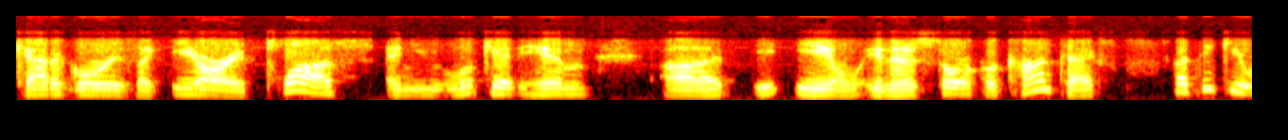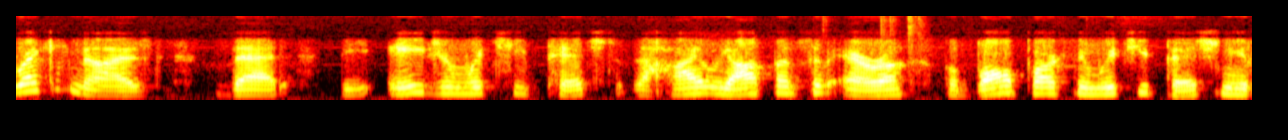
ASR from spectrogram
categories like ERA plus, and you look at him, uh, you know, in a historical context, I think you recognized that the age in which he pitched, the highly offensive era, the ballparks in which he pitched, and you,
